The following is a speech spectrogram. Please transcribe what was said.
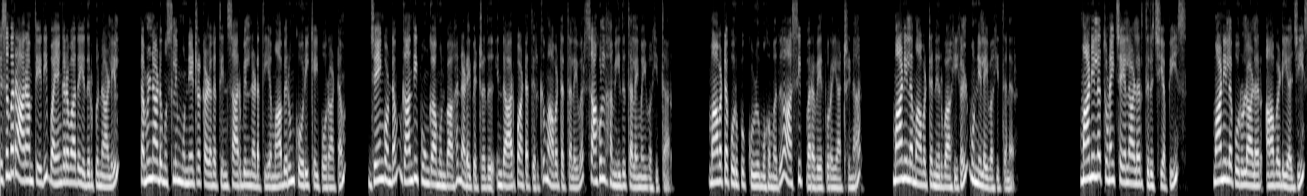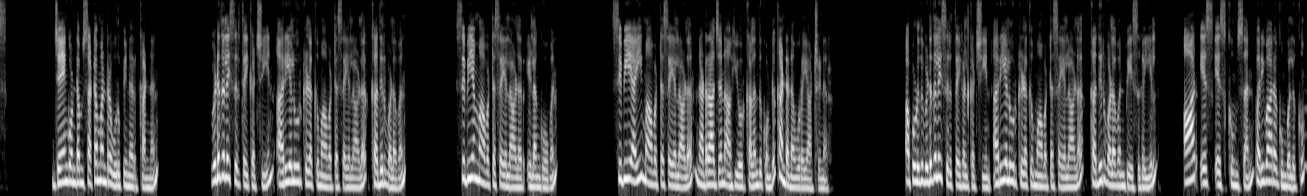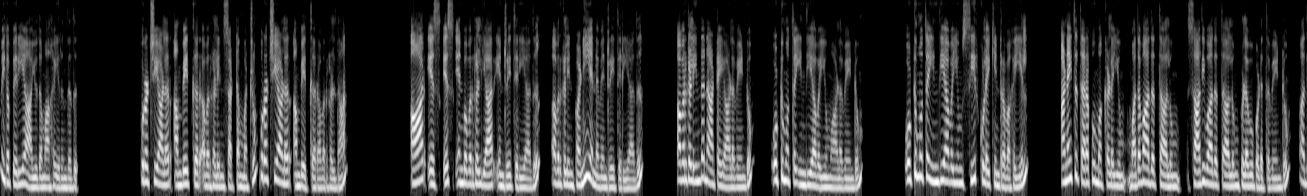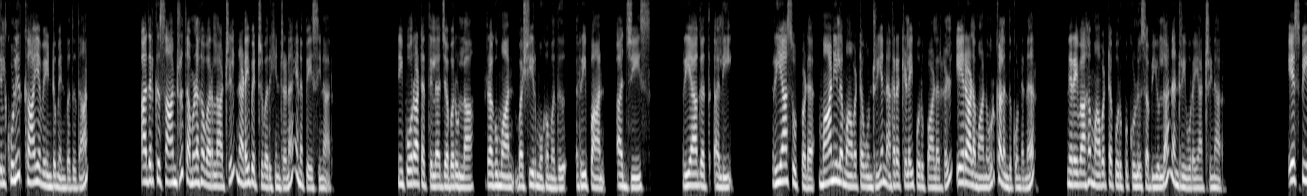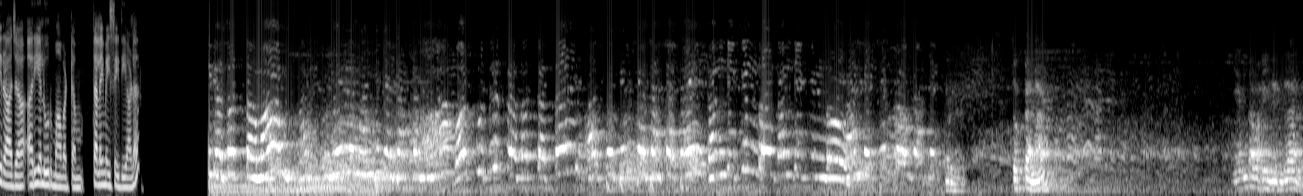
December ஆறாம் தேதி பயங்கரவாத எதிர்ப்பு நாளில் தமிழ்நாடு முஸ்லிம் முன்னேற்றக் கழகத்தின் சார்பில் நடத்திய மாபெரும் கோரிக்கை போராட்டம் ஜெயங்கொண்டம் காந்தி பூங்கா முன்பாக நடைபெற்றது. இந்த ஆர்ப்பாட்டத்திற்கு மாவட்ட தலைவர் சாகுல் ஹமீது தலைமை வகித்தார். மாவட்ட பொறுப்புக்குழு முகமது ஆசிப் வரவேற்புரையாற்றினார். மாநில மாவட்ட நிர்வாகிகள் முன்னிலை வகித்தனர். மாநில துணைச் செயலாளர் திருச்சி அப்பீஸ் மாநில பொருளாளர் ஆவடி அஜீஸ் ஜெயங்கொண்டம் சட்டமன்ற உறுப்பினர் கண்ணன் விடுதலை சிறுத்தை கட்சியின் அரியலூர் கிழக்கு மாவட்ட செயலாளர் கதிர்வளவன் சிபிஎம் மாவட்ட செயலாளர் இளங்கோவன் சிபிஐ மாவட்ட செயலாளர் நடராஜன் ஆகியோர் கலந்து கொண்டு கண்டன உரையாற்றினர். அப்பொழுது விடுதலை சிறுத்தைகள் கட்சியின் அரியலூர் கிழக்கு மாவட்ட செயலாளர் கதிர்வளவன் பேசுகையில் ஆர். எஸ். எஸ். கும்சன் பரிவார கும்பலுக்கும் மிகப்பெரிய ஆயுதமாக இருந்தது. புரட்சியாளர் அம்பேத்கர் அவர்களின் சட்டம் மற்றும் புரட்சியாளர் அம்பேத்கர் அவர்கள்தான். ஆர். எஸ். எஸ். என்பவர்கள் யார் என்றே தெரியாது அவர்களின் பணி என்னவென்றே தெரியாது. அவர்கள் இந்த நாட்டை ஆள வேண்டும் ஒட்டுமொத்த இந்தியாவையும் ஆள வேண்டும். ஒட்டுமொத்த இந்தியாவையும் சீர்குலைக்கின்ற வகையில் அனைத்து தரப்பு மக்களையும் மதவாதத்தாலும் சாதிவாதத்தாலும் பிளவுபடுத்த வேண்டும். அதில் குளிர் காய வேண்டும் என்பதுதான். அதற்கு சான்று தமிழக வரலாற்றில் நடைபெற்று வருகின்றன என பேசினார். நீ போராட்டத்தில் ஜபருல்லா ரகுமான் பஷீர் முகமது ரிபான் அஜீஸ் ரியாகத் அலி ரியாஸ் உட்பட மாநில மாவட்ட ஒன்றிய நகர கிளை பொறுப்பாளர்கள் ஏராளமானோர் கலந்து கொண்டனர். நிறைவாக மாவட்ட பொறுப்புக்குழு சபியுல்லா நன்றி உரையாற்றினார். எஸ் பி ராஜா அரியலூர் மாவட்டம் தலைமை செய்தியாளர் சட்டமாம். மேலும் சட்டமா திருத்த சட்டத்தை அப்ப திருத்த சட்டத்தை கண்டிக்கின்றோம் கண்டிக்கின்றோம். கண்டிக்கின்றோம் கண்டிக்கின்றோம் துக்கனா எந்த வகையில் என்றால்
